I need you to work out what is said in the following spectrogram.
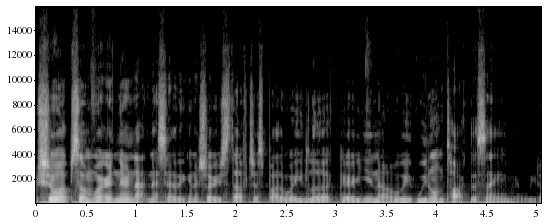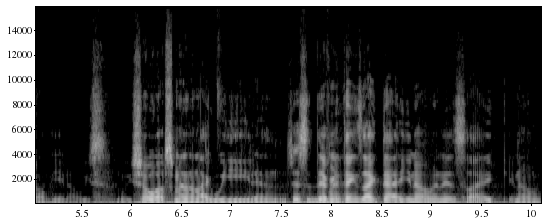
show up somewhere and they're not necessarily going to show you stuff just by the way you look, or you know, we, we don't talk the same, or we don't, you know, we we show up smelling like weed and just different things like that, you know, and it's like you know,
